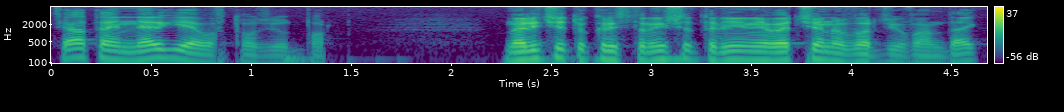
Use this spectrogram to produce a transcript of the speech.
цялата енергия е в този отбор. Наличието кристаличната линия вече е на Върджил Ван Дайк.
